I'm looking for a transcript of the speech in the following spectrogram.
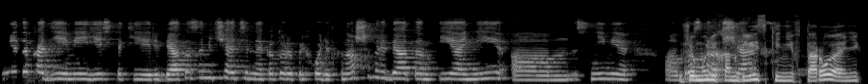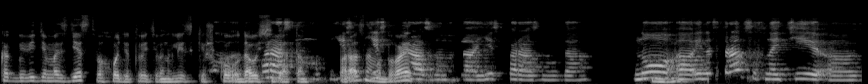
в медакадемии есть такие ребята замечательные, которые приходят к нашим ребятам, и они а, с ними причем у них общаются. английский не второй, они как бы, видимо, с детства ходят в эти в английские школы, да, у себя там. По-разному есть, бывает? По-разному, да, есть по-разному, да. Но а, иностранцев найти а,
